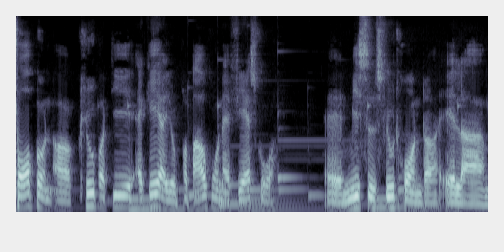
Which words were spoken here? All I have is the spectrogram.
forbund og klubber, de agerer jo på baggrund af fiaskoer. Øh, missede slutrunder, eller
